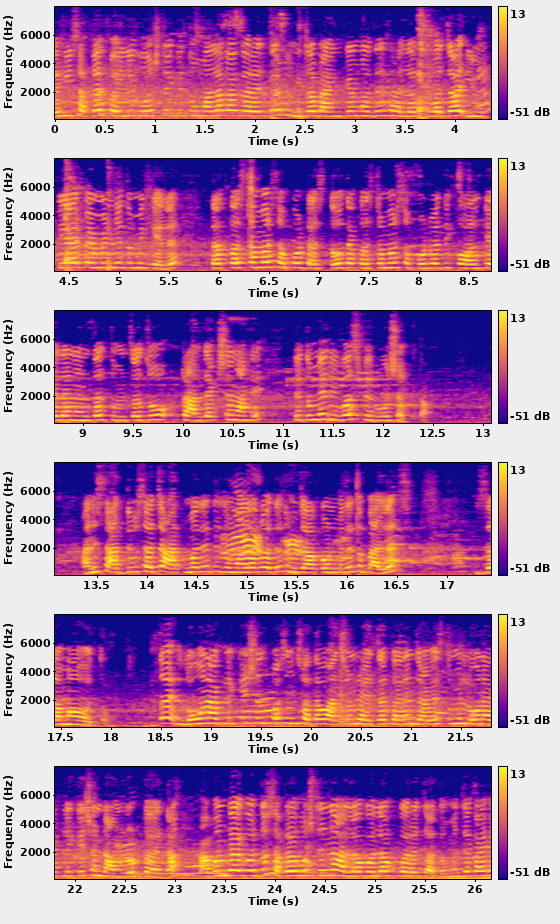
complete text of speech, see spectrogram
तर ही सगळ्यात पहिली गोष्ट आहे की तुम्हाला काय करायचं तुमच्या बँकेमध्ये झालं किंवा ज्या यू पी आय पेमेंटने तुम्ही केलं त्यात कस्टमर सपोर्ट असतो. त्या कस्टमर सपोर्टवरती कॉल केल्यानंतर तुमचा जो ट्रान्झॅक्शन आहे ते तुम्ही रिव्हर्स फिरवू शकता. आणि सात दिवसाच्या आतमध्ये ते तुम्हाला कळतं तुमच्या अकाउंटमध्ये तो बॅलन्स जमा होतो. तर लोन ॲप्लिकेशनपासून स्वतः वाचून राहायचं कारण ज्यावेळेस तुम्ही लोन ॲप्लिकेशन डाउनलोड करता आपण काय करतो सगळ्या गोष्टींना अलग अलग करत जातो. म्हणजे काय?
